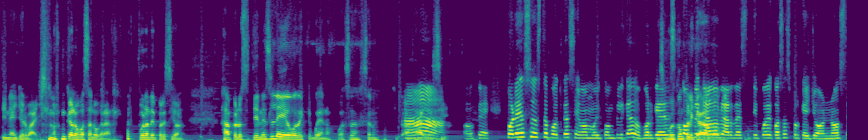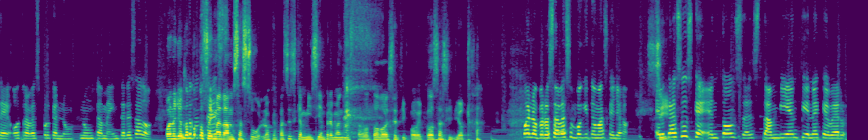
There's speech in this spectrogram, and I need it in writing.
teenager bye. Nunca lo vas a lograr. Pura depresión. Ah, pero si tienes Leo, de que bueno, vas a hacer un poquito. Ajá, y Ah, así. Ok. Por eso este podcast se llama muy complicado, porque Es es, complicado. complicado. hablar de este tipo de cosas porque yo no sé, otra vez porque nu- nunca me ha interesado. Bueno, yo tampoco soy Madame Sassou. Lo que pasa es que a mí siempre me han gustado todo ese tipo de cosas, idiota. Bueno, pero sabes un poquito más que yo. Sí. El caso es que entonces también tiene que ver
